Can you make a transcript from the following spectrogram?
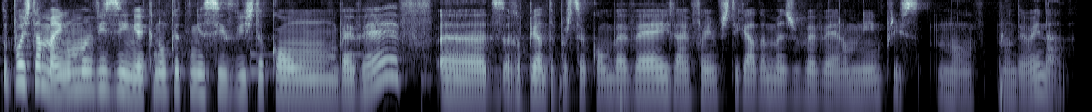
Depois também uma vizinha que nunca tinha sido vista com um bebê, uh, de repente apareceu com um bebê e também foi investigada, mas o bebê era um menino, por isso não, não deu em nada.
